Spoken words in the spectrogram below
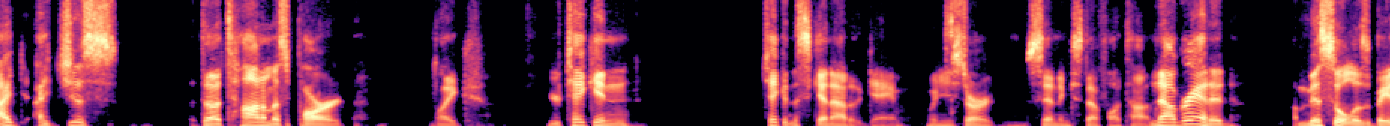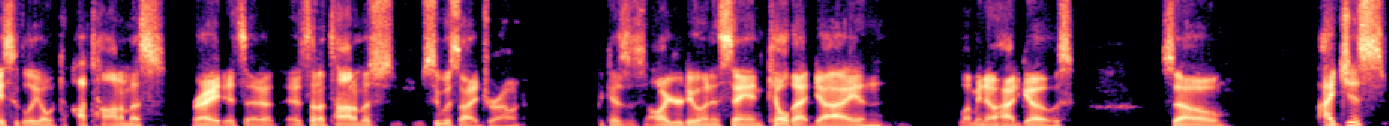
I I just the autonomous part, like you're taking taking the skin out of the game when you start sending stuff autonomous. Now, granted, a missile is basically aut- autonomous, right? It's a it's an autonomous suicide drone because all you're doing is saying kill that guy and let me know how it goes. So I just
